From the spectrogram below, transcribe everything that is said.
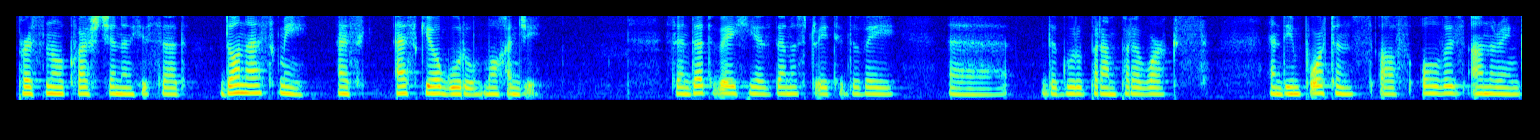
personal question and he said, Don't ask me, ask, ask your Guru, Mohanji. So in that way, he has demonstrated the way uh, the Guru Parampara works and the importance of always honoring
